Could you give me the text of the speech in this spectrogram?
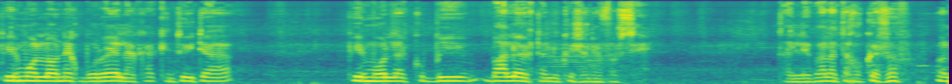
পীরমহল্লা অনেক বড় এলাকা, কিন্তু এটা পীরমহল্লার খুবই ভালো একটা লোকেশনে পড়ছে। তাহলে ভালো থাকুক এসব ভালো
